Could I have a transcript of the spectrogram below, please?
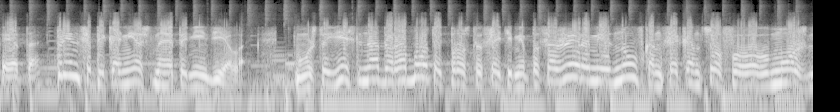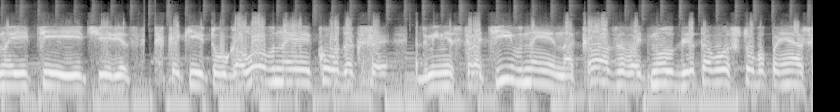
это? В принципе, конечно, это не дело. Потому что если надо работать просто с этими пассажирами, ну, в конце концов, э, можно идти и через какие-то уголовные кодексы, административные, наказывать, ну, для того, чтобы, понимаешь,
